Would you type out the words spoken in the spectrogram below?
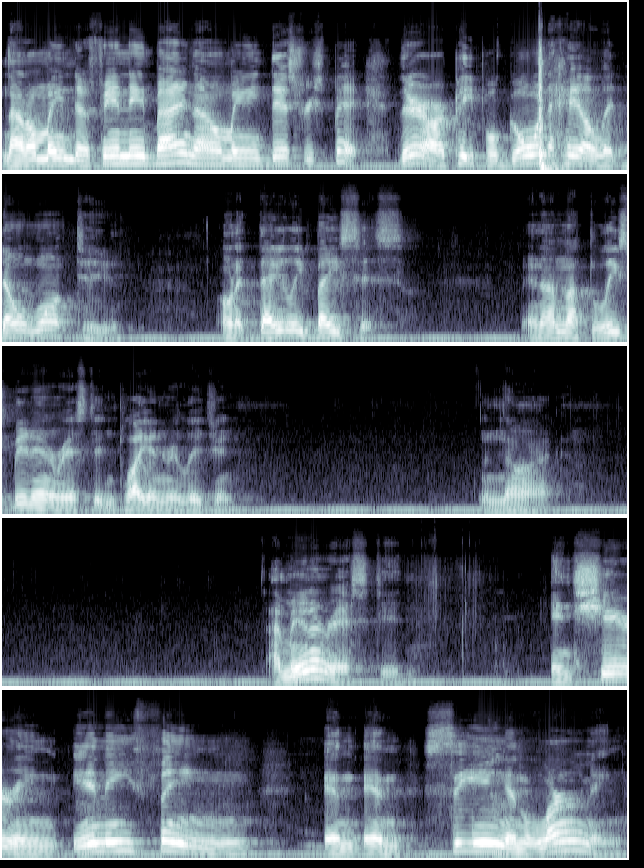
I don't mean to offend anybody, and I don't mean any disrespect. There are people going to hell that don't want to on a daily basis. And I'm not the least bit interested in playing religion. I'm not. I'm interested in sharing anything and, and seeing and learning.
